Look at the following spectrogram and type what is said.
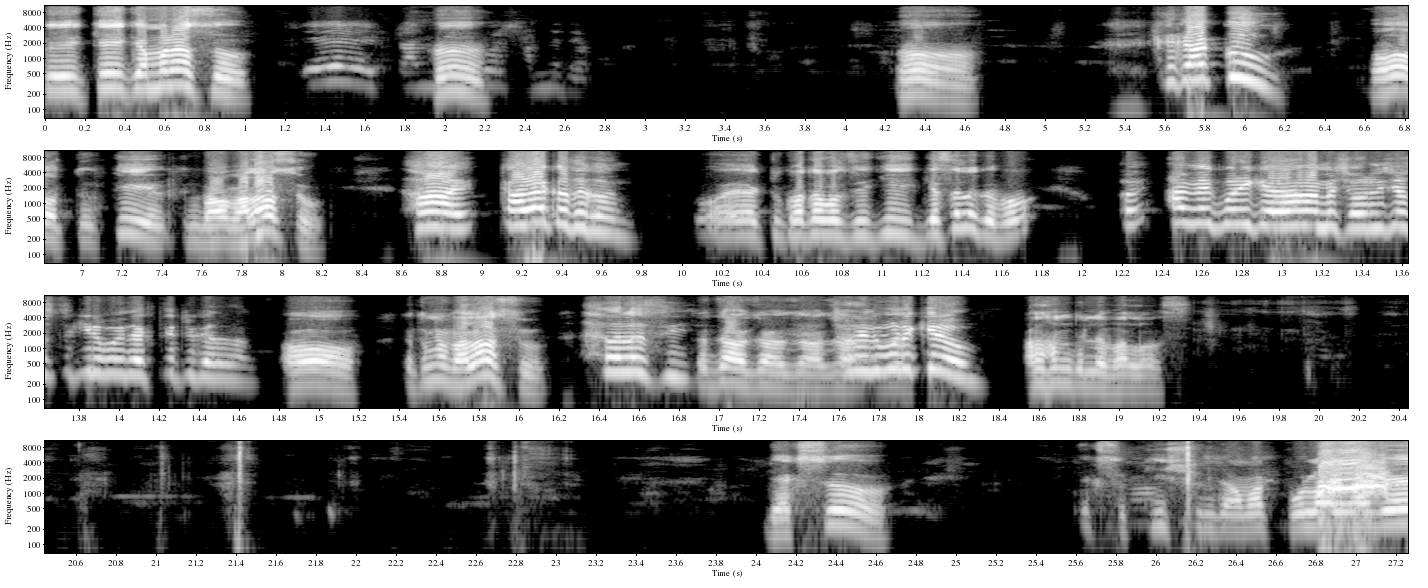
কে কে কেমন আছো? হ্যাঁ। হ্যাঁ। কে কাকু? ও তুই কি তুমি ভালো আছো? হাই কারা কতক্ষণ একটু কথা বলছি কি গেছে না বাবু? আমি একবারই গেলাম আমি শরীর স্বাস্থ্য দেখতে একটু গেলাম। ও তো তুমি ভালো আছো? হ্যাঁ ভালো আছি। তো যাও যাও যাও শরীর মনে আলহামদুলিল্লাহ ভালো আছি। দেখছ? দেখছ কি সুন্দর আমার পোলা লাগে।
